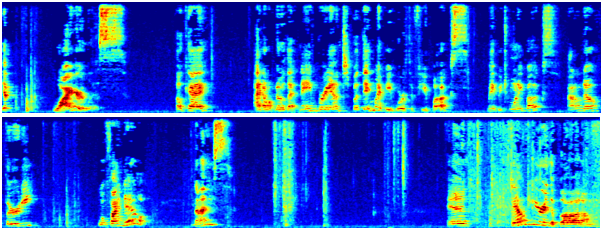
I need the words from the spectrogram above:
Yep, wireless. Okay, I don't know that name brand, but they might be worth a few bucks. Maybe 20 bucks? I don't know, 30? We'll find out. Nice. And down here in the bottom,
